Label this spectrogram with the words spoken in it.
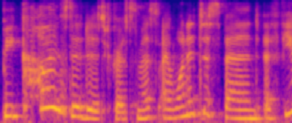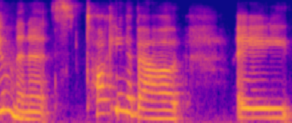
because it is Christmas, I wanted to spend a few minutes talking about a,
